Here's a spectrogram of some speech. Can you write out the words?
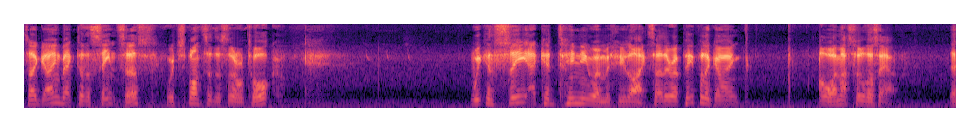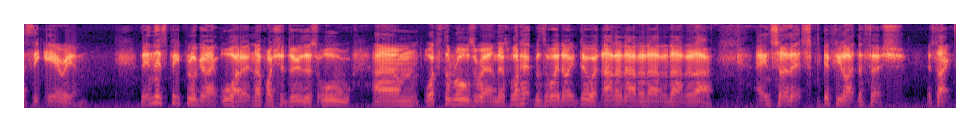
So going back to the census, which sponsored this little talk, we can see a continuum, if you like. So there are people who are going, oh, I must fill this out. That's the Arian. Then there's people who are going, oh, I don't know if I should do this. Oh, um, what's the rules around this? What happens if I don't do it? Da da da da da da da da. And so that's, if you like, the fish. It's like,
